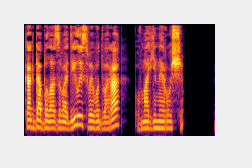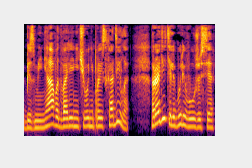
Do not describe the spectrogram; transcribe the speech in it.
когда была заводилой своего двора в Марьиной роще. Без меня во дворе ничего не происходило. Родители были в ужасе,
